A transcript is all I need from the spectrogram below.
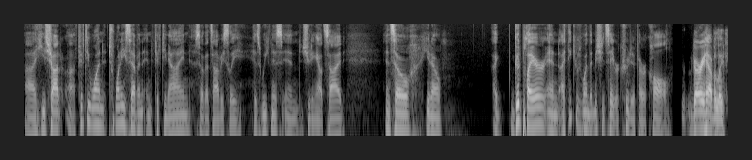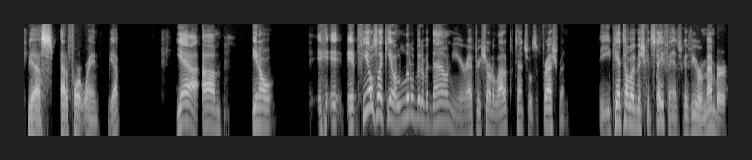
Uh, he shot uh, 51, 27, and 59. So that's obviously his weakness in shooting outside. And so, you know, a good player. And I think he was one that Michigan State recruited, if I recall. Very heavily. Yes. Out of Fort Wayne. Yep. Yeah. Um, you know, it, it feels like he had a little bit of a down year after he showed a lot of potential as a freshman. You can't tell by Michigan State fans because if you remember,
